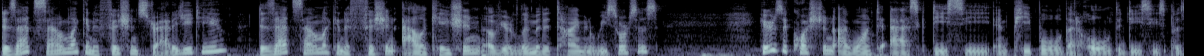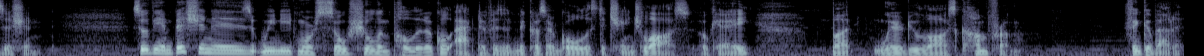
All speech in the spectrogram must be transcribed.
Does that sound like an efficient strategy to you? Does that sound like an efficient allocation of your limited time and resources? Here's a question I want to ask DC and people that hold to DC's position. So, the ambition is we need more social and political activism because our goal is to change laws, okay? But where do laws come from? Think about it.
